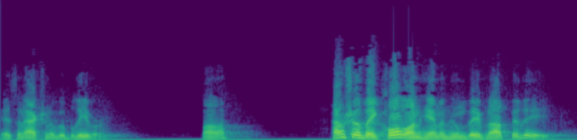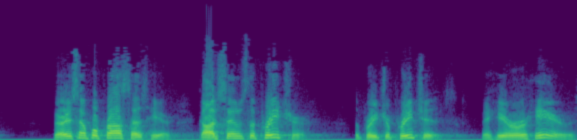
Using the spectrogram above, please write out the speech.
It's an action of a believer. Huh? How shall they call on him in whom they've not believed? Very simple process here. God sends the preacher. The preacher preaches. The hearer hears.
